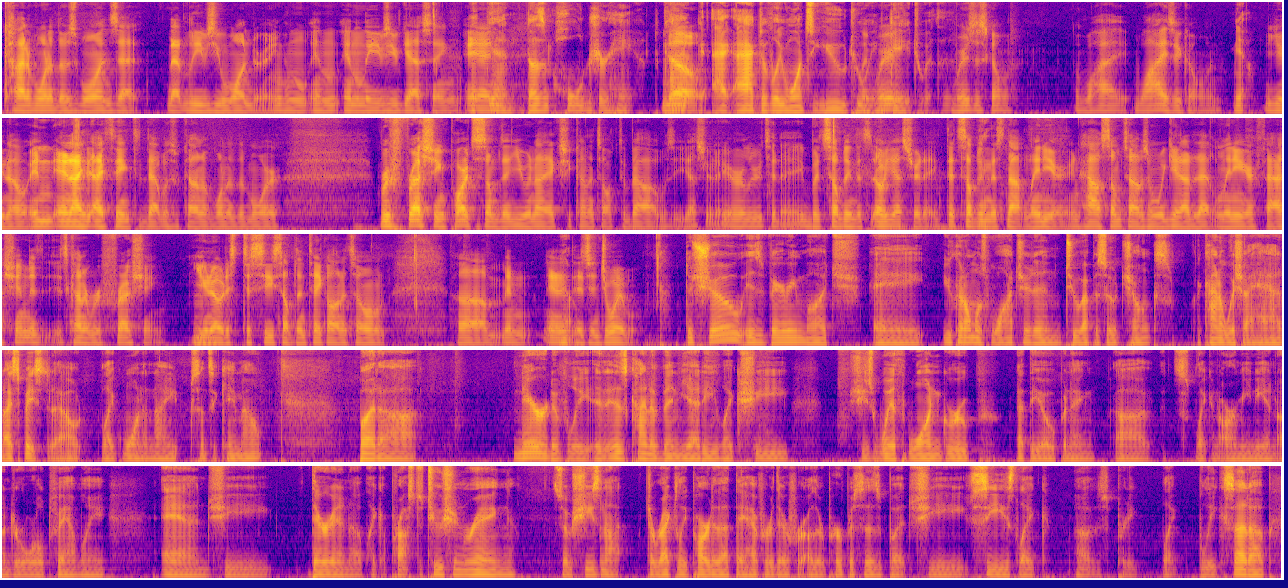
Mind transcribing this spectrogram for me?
kind of one of those ones that that leaves you wondering and, and, and leaves you guessing. And again doesn't hold your hand Kind No. actively wants you to Like, where- engage with it where's this going? Why why is it going? Yeah. You know, and and I, I think that that was kind of one of the more refreshing parts of something that you and I actually kind of talked about was it yesterday earlier today but something that's oh yesterday that's something that's not linear and how sometimes when we get out of that linear fashion it, it's kind of refreshing you Mhm. know to, to see something take on its own um, and and Yeah. it's enjoyable The show is very much a. You could almost watch it in two episode chunks. I kind of wish I had. I spaced it out like one a night since it came out. But uh narratively, it is kind of vignette Like she she's with one group at the opening. Uh, it's like an Armenian underworld family, and she they're in a like a prostitution ring. So she's not directly part of that. They have her there for other purposes, but she sees like uh, this pretty like bleak setup.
